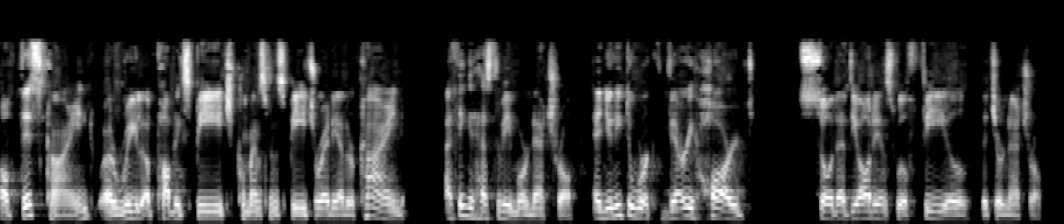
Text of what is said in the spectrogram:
of this kind, a real a public speech, commencement speech, or any other kind, I think it has to be more natural. And you need to work very hard so that the audience will feel that you're natural.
